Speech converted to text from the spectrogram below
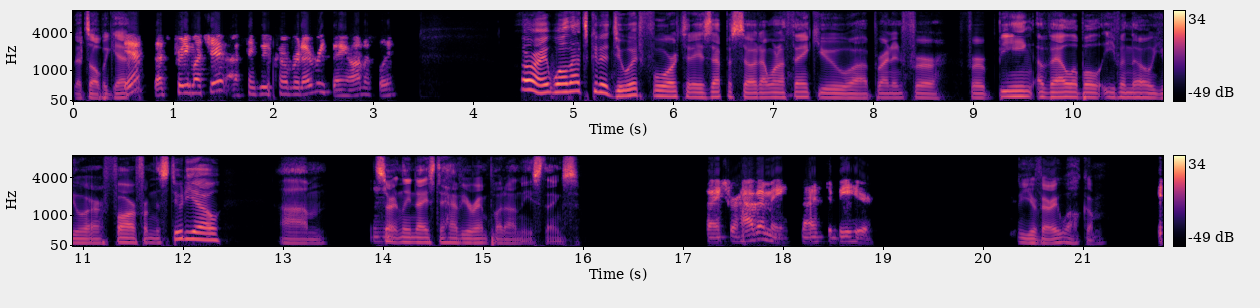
That's all we get. Yeah, that's pretty much it. I think we've covered everything, honestly. All right. Well, that's going to do it for today's episode. I want to thank you, uh, Brendan, for for being available, even though you are far from the studio. Um, Mhm. Certainly nice to have your input on these things. Thanks for having me. Nice to be here. You're very welcome. In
